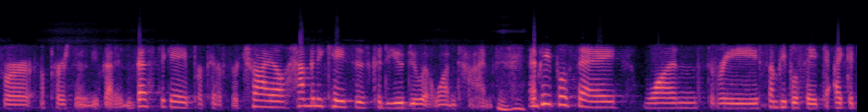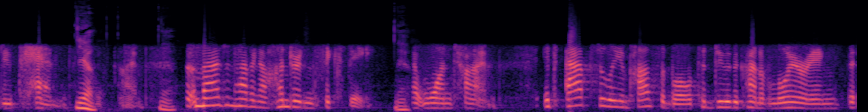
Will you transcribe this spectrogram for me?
for a person. You've got to investigate, prepare for trial. How many cases could you do at one time? Mm-hmm. And people say one, three. Some people say I could do 10 yeah. at a time. Yeah. So imagine having 160 yeah. at one time. It's absolutely impossible to do the kind of lawyering that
